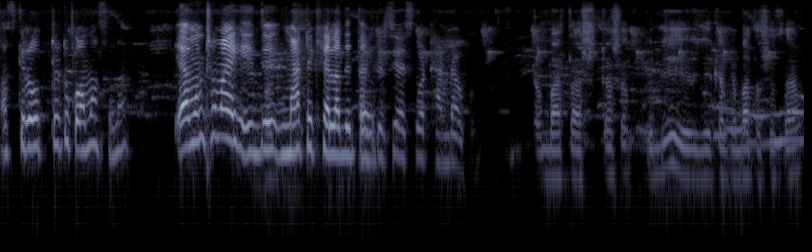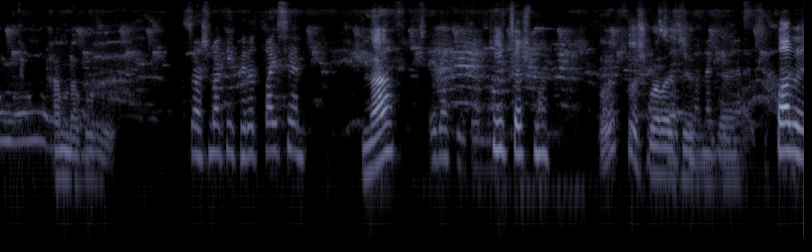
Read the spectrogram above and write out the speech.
আজকে রোদটা একটু কম আছে না? এমন সময় যে মাঠে খেলা দিতে হয় আজকে আবার ঠান্ডাও কম। বাতাসটা সব যে কালকে বাতাস আছে ঠান্ডা পড়বে। চশমা কি ফেরত পাইছেন? না। এটা কি? কি চশমা? ওই চশমা নাকি কবে?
